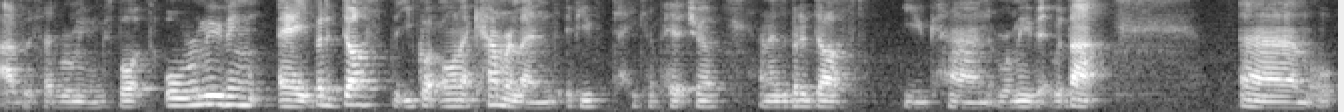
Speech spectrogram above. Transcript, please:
as I said, removing spots or removing a bit of dust that you've got on a camera lens. If you've taken a picture and there's a bit of dust, you can remove it with that. Um, oh,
